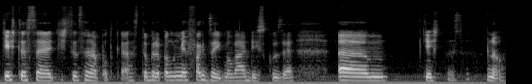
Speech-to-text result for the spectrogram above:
Těšte se, těšte se na podcast. To bude podle mě fakt zajímavá diskuze. Um, těšte se. No.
